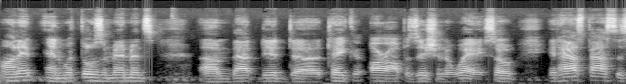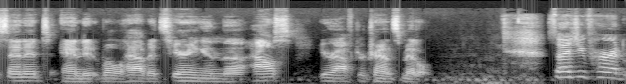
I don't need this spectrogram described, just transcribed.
on it, and with those amendments, um, that did uh, take our opposition away. So it has passed the Senate, and it will have its hearing in the House year after transmittal. So, as you've heard,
